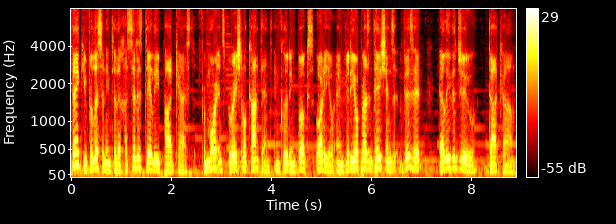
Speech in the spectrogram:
Thank you for listening to the Chassidus Daily Podcast. For more inspirational content, including books, audio, and video presentations, visit elithejew.com.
